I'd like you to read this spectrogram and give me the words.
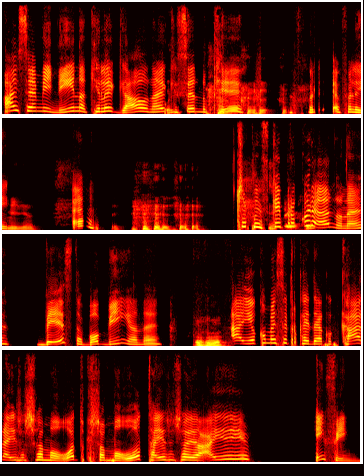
Ai, você é menina, que legal, né? Oi? Que você no quê? Eu falei. Menina? É. tipo, eu fiquei procurando, né? Besta, bobinha, né? Uhum. Aí eu comecei a trocar ideia com o cara, aí já chamou outro, que chamou outro, aí a gente. Aí. Enfim.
